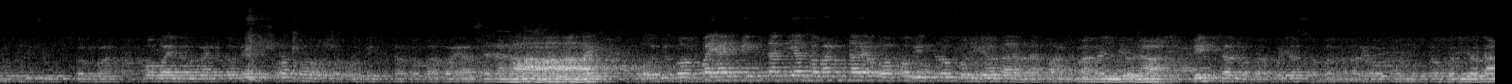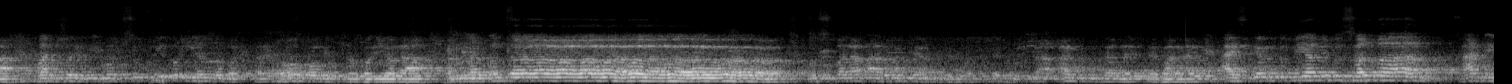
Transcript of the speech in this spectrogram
মুসলমান মোবাইলের মাধ্যমে শত শত মিথ্যা কথা হয়ে, আছে না নাই? ও যুবক ভাইয়ার মিথ্যা দিয়া সবান্তারে অপবিত্র করিও না না পান বানাইও না। মিথ্যা কথা কইয়া সবান্তারে অপবিত্র করিও না। মানুষের জীবন সুখী করিয়া সবান্তারে অপবিত্র করিও না। আল্লাহর কন্তর উসমানা আরোগ্য আগুন জ্বালাইতে পারাই আজকেও তুমি আমি মুসলমান, খাটি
